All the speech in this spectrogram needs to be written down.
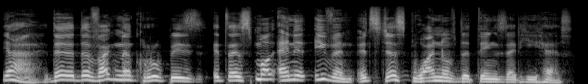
yeah. The the Wagner Group is it's a small and it, even it's just one of the things that he has,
